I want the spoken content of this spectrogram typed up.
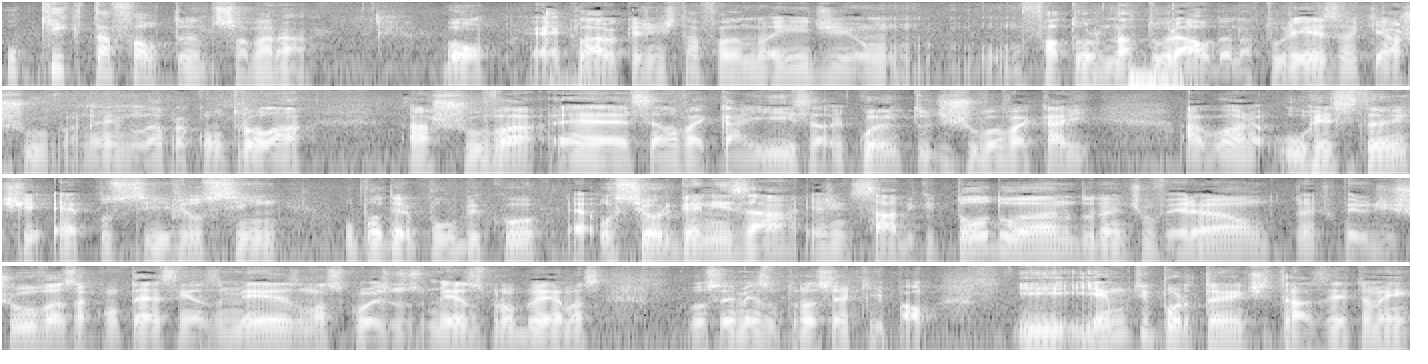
O que está faltando, Sabará? Bom, é claro que a gente está falando aí de um, um, fator natural da natureza, que é a chuva. Né? Não dá para controlar a chuva, é, se ela vai cair, quanto de chuva vai cair. Agora, o restante é possível sim o poder público é, se organizar, e a gente sabe que todo ano, durante o verão, durante o período de chuvas, acontecem as mesmas coisas, os mesmos problemas, você mesmo trouxe aqui, Paulo. E, e é muito importante trazer também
